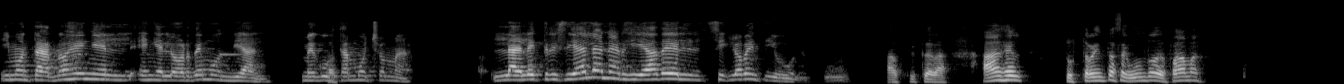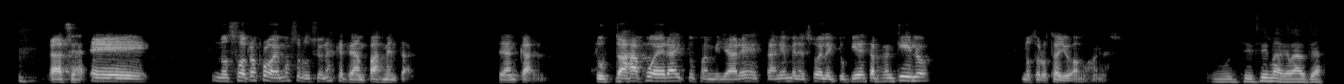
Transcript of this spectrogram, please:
y montarnos en el, en el orden mundial. Me gusta mucho más. La electricidad es la energía del siglo XXI. Así será. Ángel, tus 30 segundos de fama. Gracias. Eh, nosotros probemos soluciones que te dan paz mental, te dan calma. Tú estás afuera y tus familiares están en Venezuela y tú quieres estar tranquilo, nosotros te ayudamos en eso. Muchísimas gracias.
